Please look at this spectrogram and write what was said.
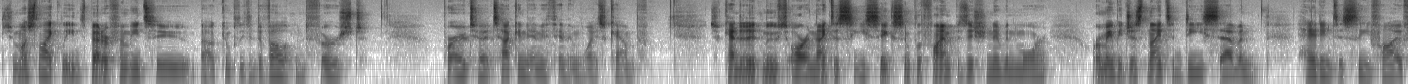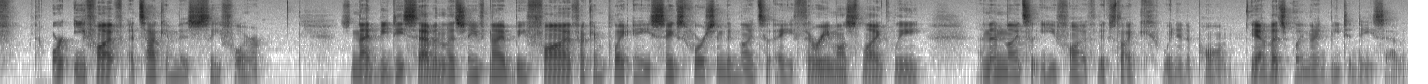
So most likely it's better for me to uh, complete the development first, prior to attacking anything in white's camp. So candidate moves are knight to c6, simplifying position even more, or maybe just knight to d7, heading to c5, or e5, attacking this c4. So knight b d7, let's say if knight b5, I can play a6, forcing the knight to a3 most likely. And then knight to e5 looks like winning a pawn. Yeah, let's play knight b to d7.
